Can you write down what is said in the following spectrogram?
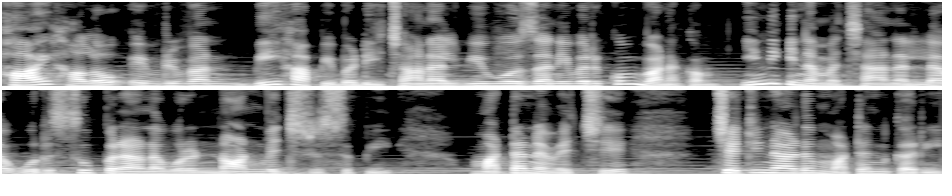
Hi hello everyone be happy buddy channel viewers அனைவருக்கும் வணக்கம். இன்றைக்கி நம்ம சேனலில் ஒரு சூப்பரான ஒரு நான்வெஜ் ரெசிபி மட்டனை வச்சு செட்டிநாடு மட்டன் கறி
